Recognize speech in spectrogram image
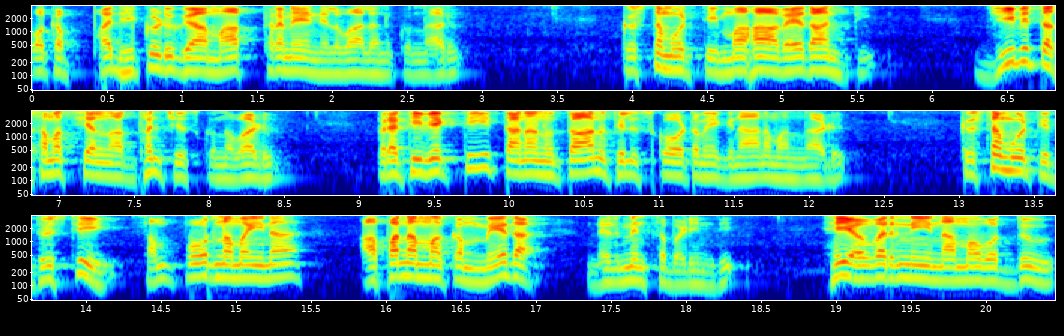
ఒక పధికుడుగా మాత్రమే నిలవాలనుకున్నారు. కృష్ణమూర్తి మహావేదాంతి జీవిత సమస్యలను అర్థం చేసుకున్నవాడు. ప్రతి వ్యక్తి తనను తాను తెలుసుకోవటమే జ్ఞానమన్నాడు. కృష్ణమూర్తి దృష్టి సంపూర్ణమైన అపనమ్మకం మీద నిర్మించబడింది. ఎవరిని నమ్మవద్దు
